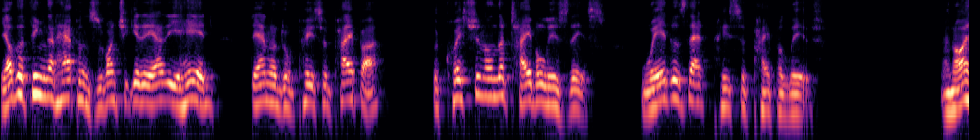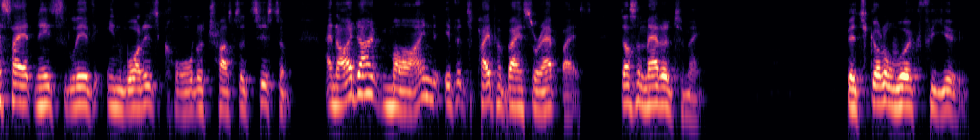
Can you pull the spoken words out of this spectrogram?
The other thing that happens is once you get it out of your head down onto a piece of paper, the question on the table is this where does that piece of paper live? And I say it needs to live in what is called a trusted system. And I don't mind if it's paper based or app based, doesn't matter to me. But it's got to work for you.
